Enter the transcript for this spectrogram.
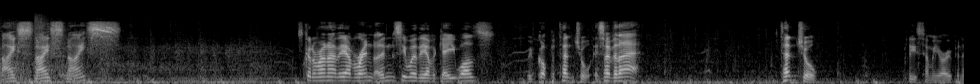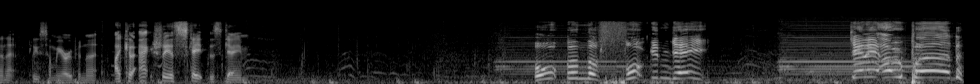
Nice, nice, nice. Just gonna run out the other end. I didn't see where the other gate was. We've got potential. It's over there. Potential. Please tell me you're opening it. Please tell me you're opening it. I can actually escape this game. Open the fucking gate! Get it open!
